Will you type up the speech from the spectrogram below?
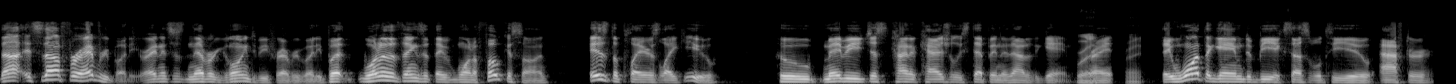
not it's not for everybody, right? And it's just never going to be for everybody. But one of the things that they want to focus on is the players like you who maybe just kind of casually step in and out of the game, right? Right. right. They want the game to be accessible to you after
